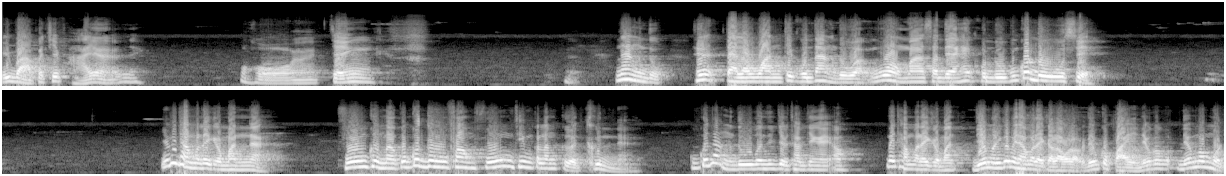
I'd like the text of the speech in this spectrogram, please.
วิบากก็ชิบหายอะโอ้โห เจ๊งนั่งดู แต่ละวันที่คุณนั่งดูอะง่วงมาแสดงให้คุณดู คุณก็ดูสิยังไม่ทำอะไรกับมันน่ะ ฟุ้งขึ้นมาคุณก็ดูฟังฟุ้งที่มันกำลังเกิดขึ้นน่ะคุณก็นั่งดูมันจะทำยังไง เอาไม่ทำอะไรกับมัน เดี๋ยวมันก็ไม่ทำอะไรกับเราหรอกเดี๋ยวก็ไปเดี๋ยวก็เดี๋ยวมันหมด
